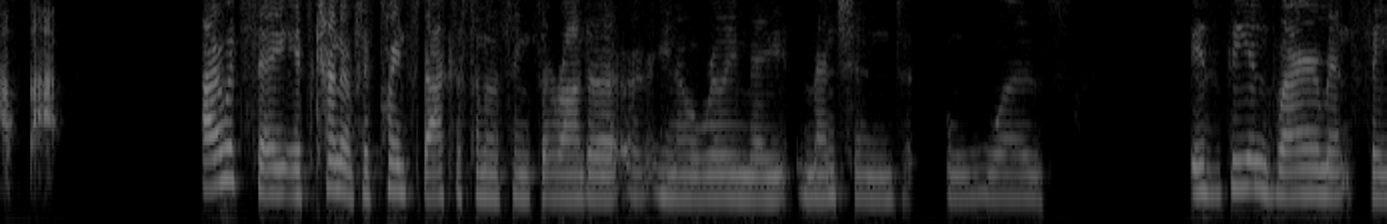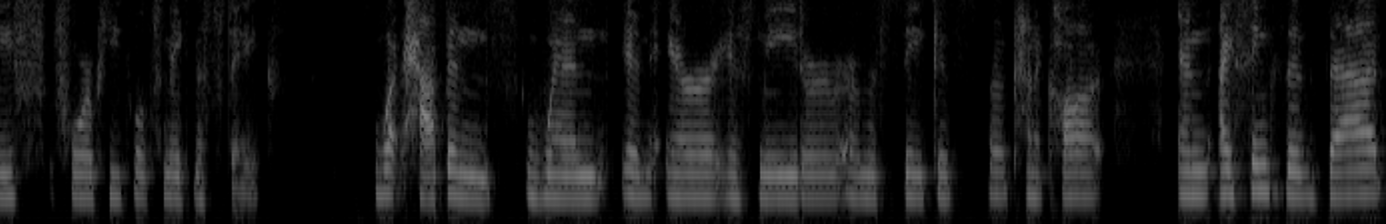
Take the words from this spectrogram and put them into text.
have that? I would say it's kind of it points back to some of the things that Ronda, uh, you know, really may, mentioned was is the environment safe for people to make mistakes? What happens when an error is made or a mistake is uh, kind of caught? And I think that that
